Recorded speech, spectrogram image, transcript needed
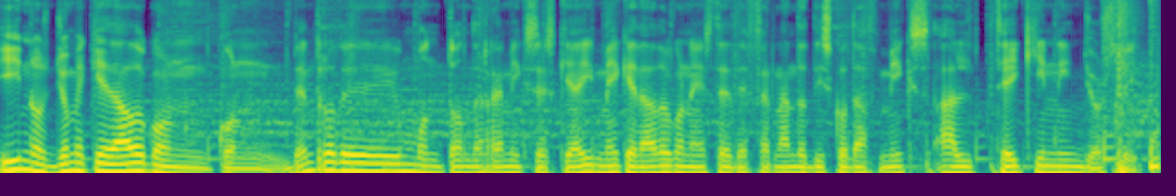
Y nos, yo me he quedado con, con, dentro de un montón de remixes que hay, me he quedado con este de Fernando Disco Duff Mix al Taking in Your Sleep.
